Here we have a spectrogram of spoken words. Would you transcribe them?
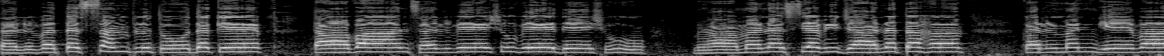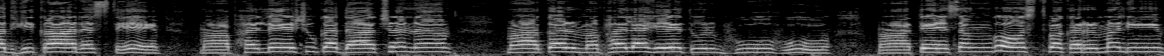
सर्वतः सम्प्लुतोदके तावान् सर्वेषु वेदेषु ब्राह्मणस्य विजानतः। कर्मण्येवाधिकारस्ते। मा फलेषु कदाचन। मा कर्मफलहेतुर्भूः मा ते सङ्गोऽस्त्वकर्मणि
